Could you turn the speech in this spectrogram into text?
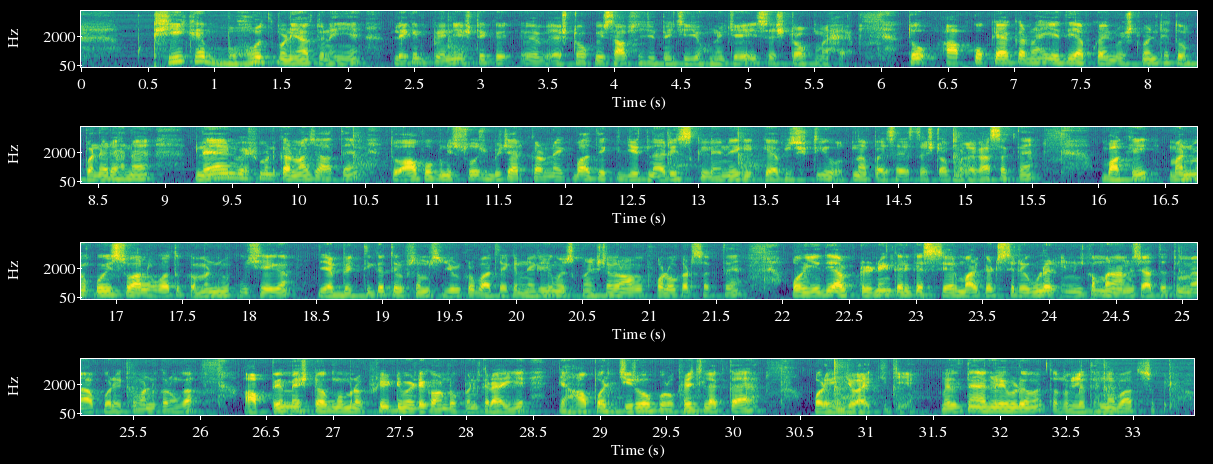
ठीक है, बहुत बढ़िया तो नहीं है, लेकिन पेनी स्टॉक स्टॉक के हिसाब से जितनी चीज़ें होनी चाहिए, इस स्टॉक में है। तो आपको क्या करना है, यदि आपका इन्वेस्टमेंट है तो बने रहना है। नया इन्वेस्टमेंट करना चाहते हैं तो आप अपनी सोच विचार करने के बाद एक जितना रिस्क लेने की कैपेसिटी है, उतना पैसा इस स्टॉक में लगा सकते हैं। बाकी मन में कोई सवाल होगा तो कमेंट में पूछिएगा, या व्यक्तिगत रूप से हमसे जुड़कर बातें करने के लिए मुझको इंस्टाग्राम पर फॉलो कर सकते हैं। और यदि आप ट्रेडिंग करके शेयर मार्केट से रेगुलर इनकम बनाना चाहते हैं तो मैं आपको रिकमेंड करूँगा, आप पे में स्टॉक में अपना फ्री डिमेट अकाउंट ओपन कराइए। यहाँ पर ज़ीरो ब्रोकरेज लगता है। और इन्जॉय कीजिए। मिलते हैं अगले वीडियो में तब तो अगले धन्यवाद शुक्रिया।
